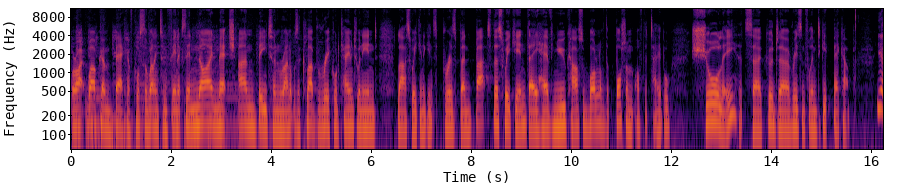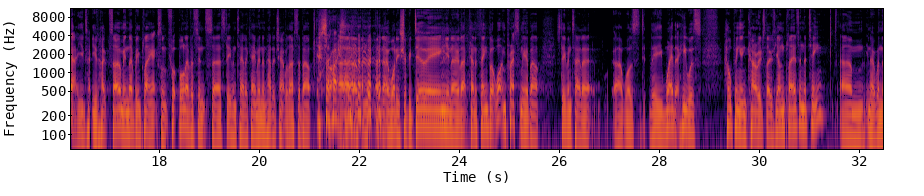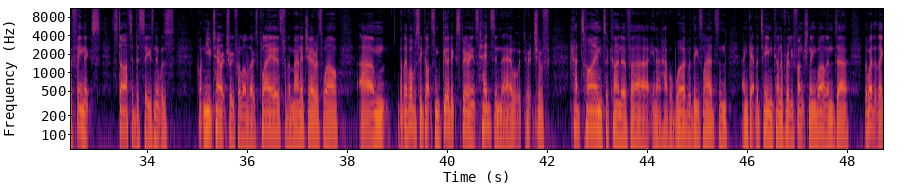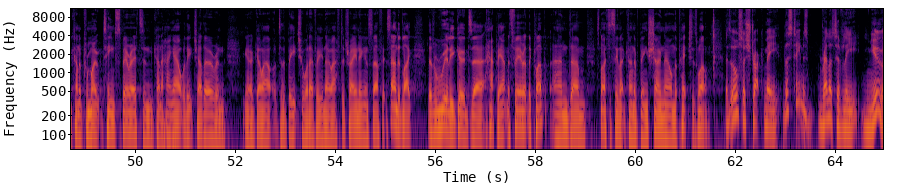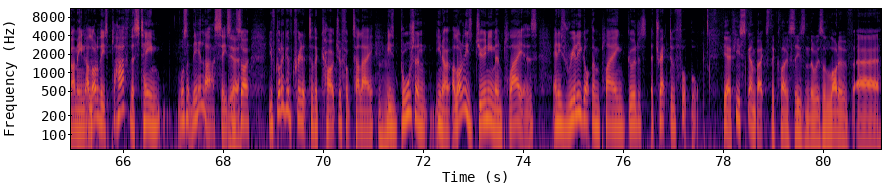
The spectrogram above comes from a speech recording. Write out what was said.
All right, welcome back. Of course, the Wellington Phoenix, their nine match unbeaten run. It was a club record, came to an end last weekend against Brisbane. But this weekend, they have Newcastle, bottom of the, bottom of the table. Surely it's a good uh, reason for them to get back up. Yeah, you'd, you'd hope so. I mean, they've been playing excellent football ever since uh, Steven Taylor came in and had a chat with us about That's right. um, you know, what he should be doing, you know, that kind of thing. But what impressed me about Steven Taylor uh, was the way that he was helping encourage those young players in the team. Um, you know, when the Phoenix started the season, it was quite new territory for a lot of those players, for the manager as well. Um, but they've obviously got some good experienced heads in there, which, which have had time to kind of uh, you know have a word with these lads and, and get the team kind of really functioning well. And uh, the way that they kind of promote team spirit and kind of hang out with each other and you know go out to the beach or whatever you know after training and stuff. It sounded like there's a really good uh, happy atmosphere at the club, and um, it's nice to see that kind of being shown now on the pitch as well. It also struck me this team is relatively new. I mean, a lot of these half of this team wasn't there last season. Yeah. So you've got to give credit to the coach Ufuk Talay. Mm-hmm. He's brought in, you know, a lot of these journeyman players, and he's really got them playing good, attractive football. Yeah, if you scan back to the close season, there was a lot of. Uh,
